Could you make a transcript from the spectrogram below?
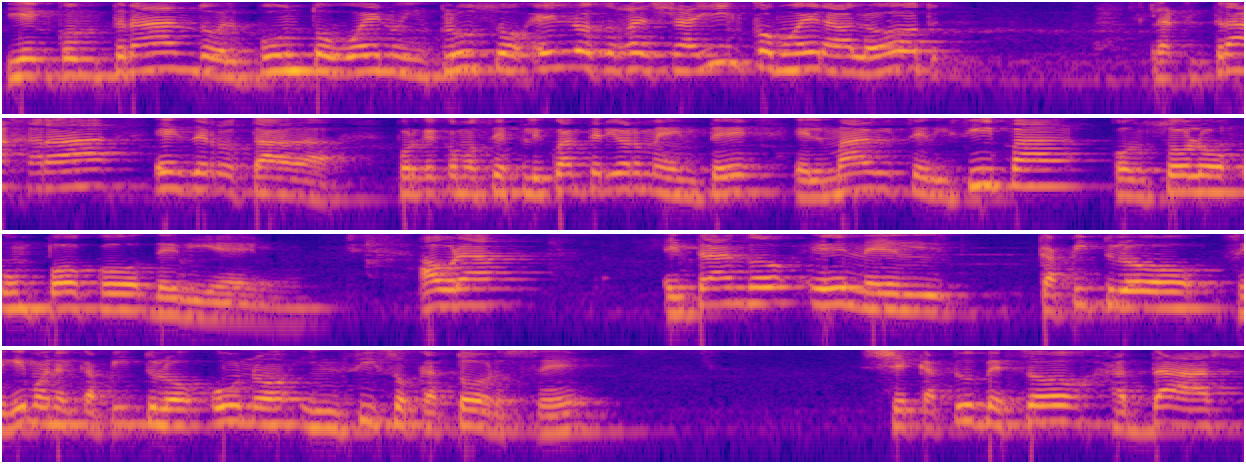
y encontrando el punto bueno incluso en los Reshaim como era Lot, la Citrájara es derrotada, porque como se explicó anteriormente, el mal se disipa con solo un poco de bien. Ahora, entrando en el capítulo, seguimos en el capítulo 1, inciso 14, Shekatub Beso Hadash,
